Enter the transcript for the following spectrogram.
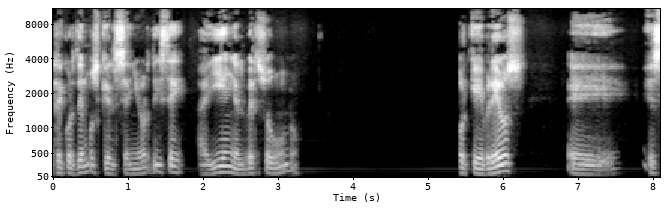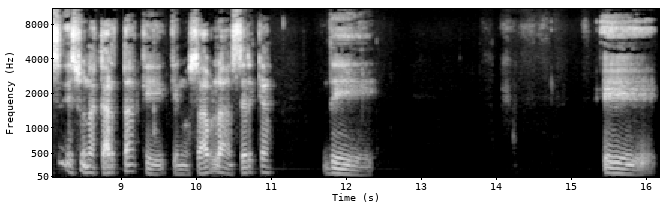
Recordemos que el Señor dice ahí en el verso 1, porque Hebreos eh, es, una carta que, nos habla acerca de eh,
